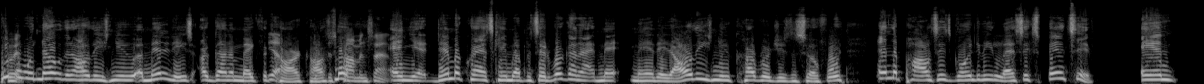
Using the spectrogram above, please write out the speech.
people would know that all these new amenities are going to make the Yeah, car cost more. common sense. And yet, Democrats came up and said, we're going to ma- mandate all these new coverages and so forth, and the policy is going to be less expensive. And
